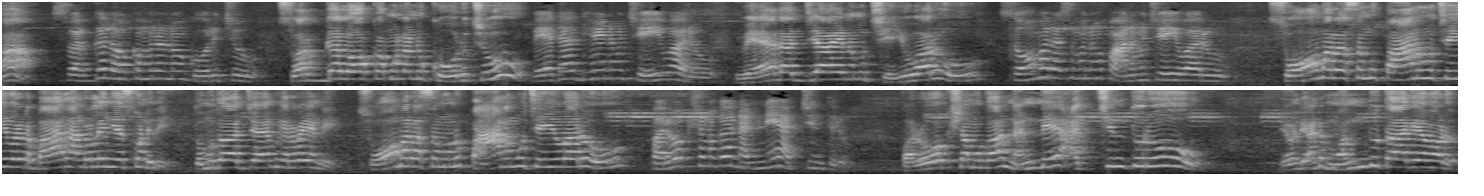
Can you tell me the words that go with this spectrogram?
ఆ, స్వర్గలోకములను కోరుచు. స్వర్గలోకములను కోరుచు. వేదాధ్యయనము చేయువారు. వేదాధ్యయనము చేయువారు. సోమరసమును పానము చేయువారు. సోమరసము పానము చేయవరట బాగా అండర్లైన్ చేసుకోండి ఇది. తొమ్మిదో అధ్యాయము ఇరవై అండి. సోమరసమును పానము చేయువారు పరోక్షముగా నన్నే అర్చింతురు. పరోక్షముగా నన్నే అచ్చింతురు ఏమండి? అంటే మందు తాగేవాడు.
